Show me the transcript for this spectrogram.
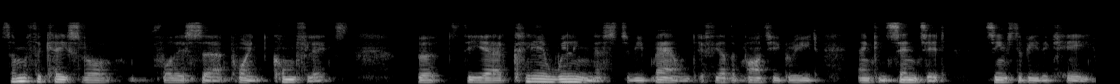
Some of the case law for this uh, point conflicts, but the uh, clear willingness to be bound if the other party agreed and consented seems to be the key.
